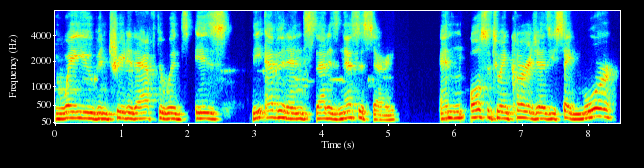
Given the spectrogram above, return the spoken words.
the way you've been treated afterwards is the evidence that is necessary. And also to encourage, as you say, more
